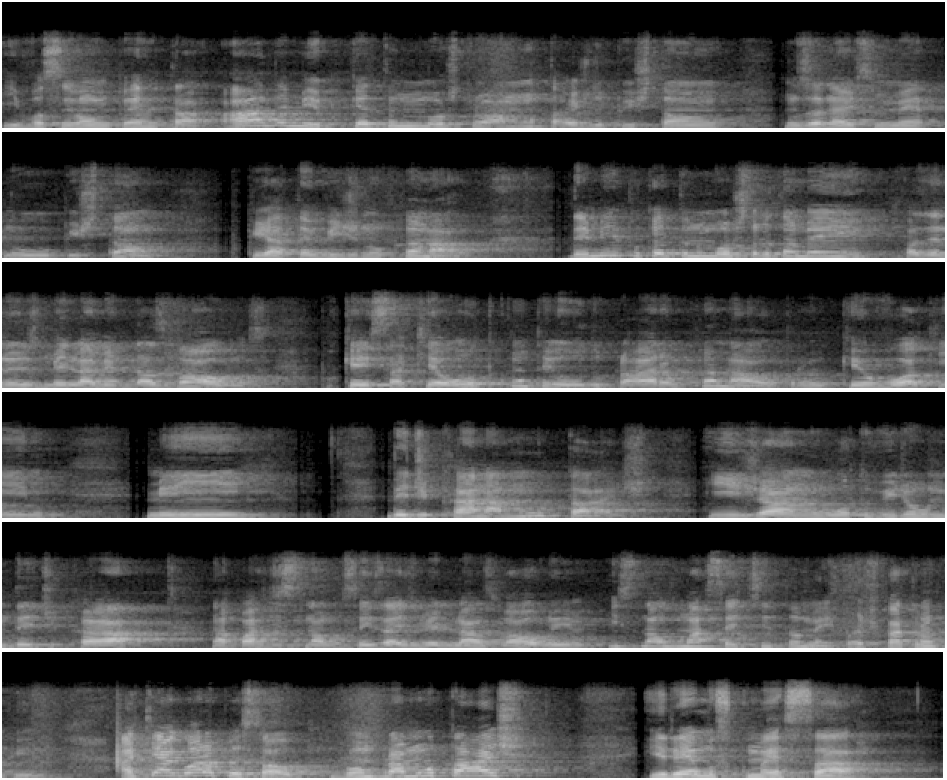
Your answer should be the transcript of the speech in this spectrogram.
E vocês vão me perguntar, ah Ademir, por que tu me mostrou a montagem do pistão nos anéis de cimento no pistão? Porque já tem vídeo no canal. Demir, por que tu não mostrou também fazendo o esmelhamento das válvulas? Porque isso aqui é outro conteúdo para o canal, porque eu vou aqui me dedicar na montagem. E já no outro vídeo eu vou me dedicar na parte de ensinar vocês a esmelhar as válvulas e ensinar os macetes também, pode ficar tranquilo. Aqui agora, pessoal, vamos para a montagem. Iremos começar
